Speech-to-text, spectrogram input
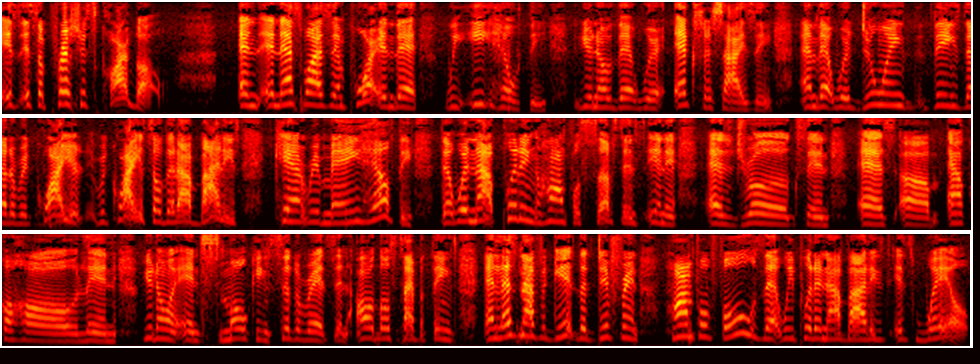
it's, it's a precious cargo and and that's why it's important that we eat healthy you know that we're exercising and that we're doing things that are required required so that our bodies can remain healthy that we're not putting harmful substance in it as drugs and as um, alcohol and you know and smoking cigarettes and all those type of things and let's not forget the different harmful foods that we put in our bodies as well.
